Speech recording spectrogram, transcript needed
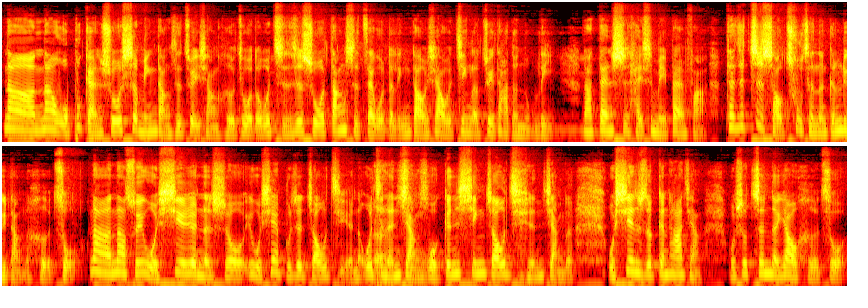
那那我不敢说社民党是最想合作的，我只是说当时在我的领导下，我尽了最大的努力。那但是还是没办法，但是至少促成了跟绿党的合作。那那所以我卸任的时候，因为我现在不是召集人，我只能讲我跟新召集人讲的。我现实跟他讲，我说真的要合作。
